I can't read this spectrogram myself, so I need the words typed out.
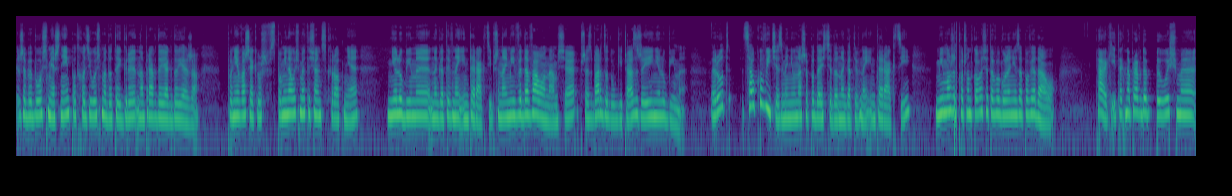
Żeby było śmieszniej, podchodziłyśmy do tej gry naprawdę jak do jeża. Ponieważ, jak już wspominałyśmy tysiąckrotnie, nie lubimy negatywnej interakcji. Przynajmniej wydawało nam się przez bardzo długi czas, że jej nie lubimy. Ród całkowicie zmienił nasze podejście do negatywnej interakcji mimo że początkowo się to w ogóle nie zapowiadało. Tak, i tak naprawdę byłyśmy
